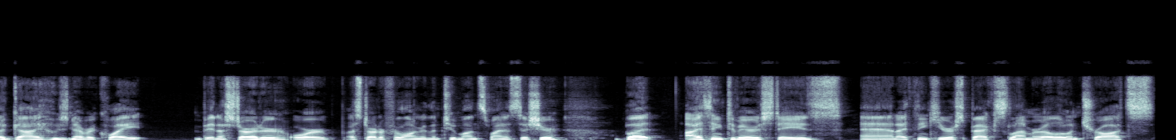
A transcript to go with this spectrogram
a guy who's never quite been a starter or a starter for longer than two months minus this year. But I think Tavares stays, and I think he respects Lamoriello and Trotz.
